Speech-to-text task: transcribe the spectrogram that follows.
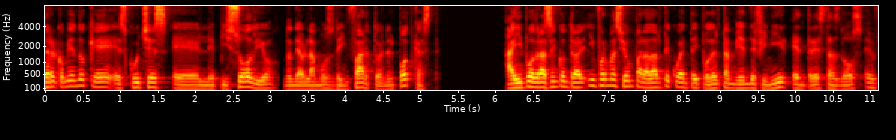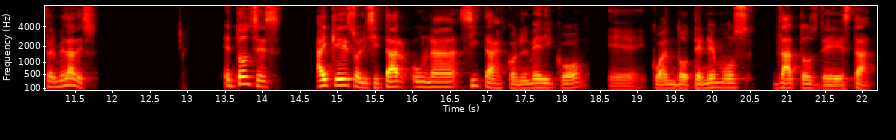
te recomiendo que escuches el episodio donde hablamos de infarto en el podcast. Ahí podrás encontrar información para darte cuenta y poder también definir entre estas dos enfermedades. Entonces, hay que solicitar una cita con el médico eh, cuando tenemos datos de esta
